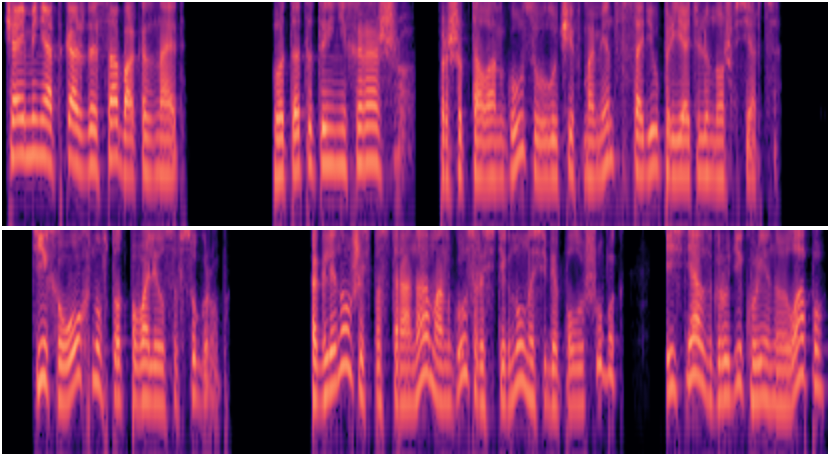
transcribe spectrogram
Чай меня-то каждая собака знает». «Вот это-то и нехорошо», — прошептал Ангус и, улучив момент, всадил приятелю нож в сердце. Тихо охнув, тот повалился в сугроб. Оглянувшись по сторонам, Ангус расстегнул на себе полушубок и, сняв с груди куриную лапу,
